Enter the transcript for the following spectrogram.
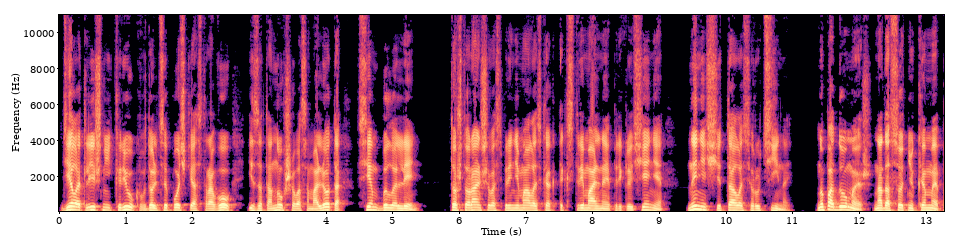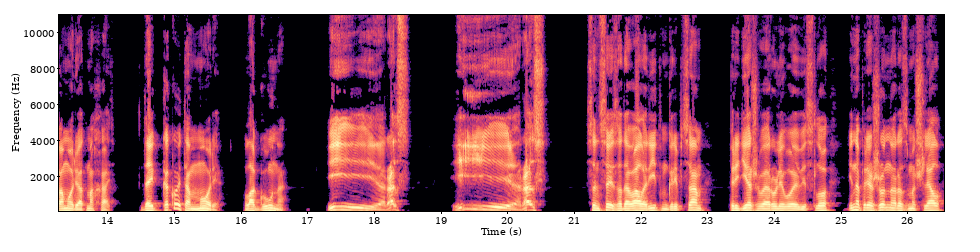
Делать лишний крюк вдоль цепочки островов и затонувшего самолета всем было лень. То, что раньше воспринималось как экстремальное приключение, ныне считалось рутиной. Ну подумаешь, надо сотню км по морю отмахать. Да и какое там море? Лагуна. И раз, и раз. Сенсей задавал ритм гребцам, придерживая рулевое весло и напряженно размышлял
